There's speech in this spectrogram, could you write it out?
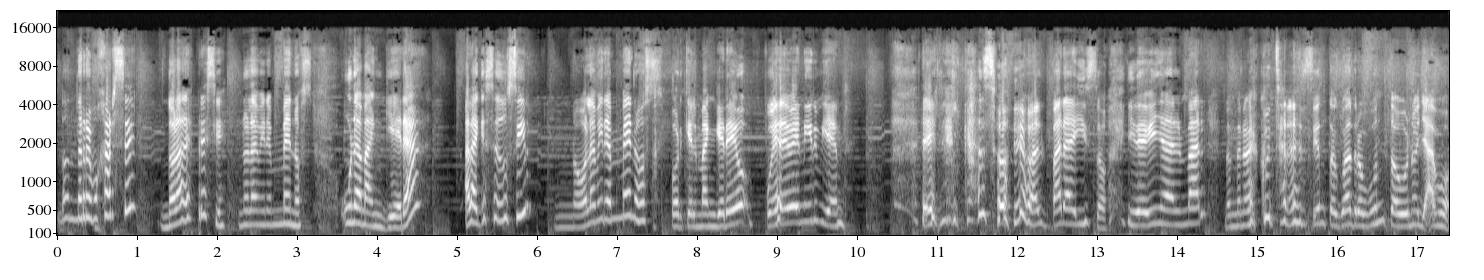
donde remojarse, no la desprecie, no la miren menos. Una manguera a la que seducir, no la miren menos, porque el manguereo puede venir bien. En el caso de Valparaíso y de Viña del Mar, donde nos escuchan al 104.1, ya po.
